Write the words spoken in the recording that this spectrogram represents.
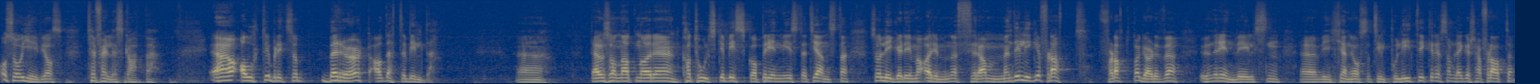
og så gir vi oss til fellesskapet. Jeg har alltid blitt så berørt av dette bildet. Eh, det er jo sånn at Når eh, katolske biskoper innvies til tjeneste, så ligger de med armene fram, men de ligger flatt. Flatt på gulvet under innvielsen. Eh, vi kjenner jo også til politikere som legger seg flate.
